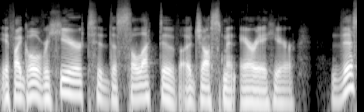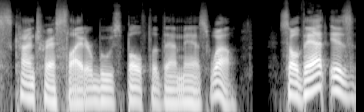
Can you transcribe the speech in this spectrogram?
if I go over here to the selective adjustment area here, this contrast slider moves both of them as well. So that is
